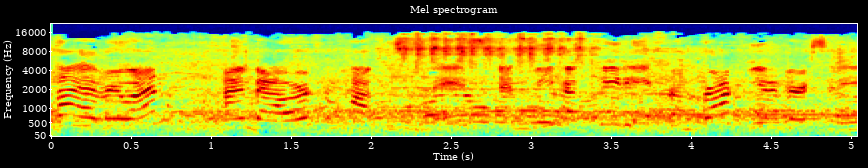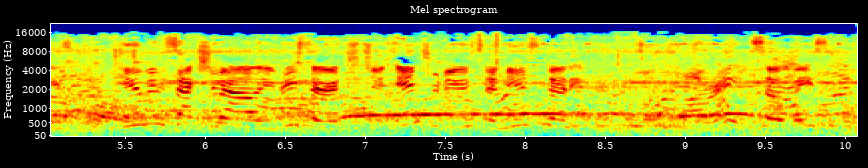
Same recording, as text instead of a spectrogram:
Hi everyone, I'm Bauer from Hopkins State, and we have Katie from Brock University's Human Sexuality Research to introduce a new study. Alright, so basically,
